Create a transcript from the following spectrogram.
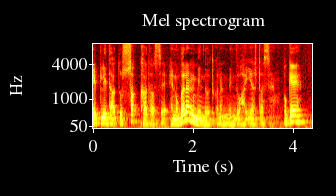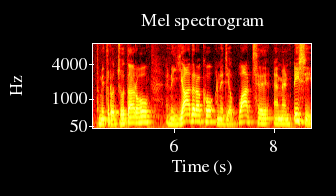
એટલી ધાતુ સખત હશે. એનું ગલન બિંદુ, ઉત્કલન બિંદુ હાઈએસ્ટ હશે. ઓકે તો મિત્રો, જોતા રહો અને યાદ રાખો અને જે વાત છે એમ એન ટીસી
